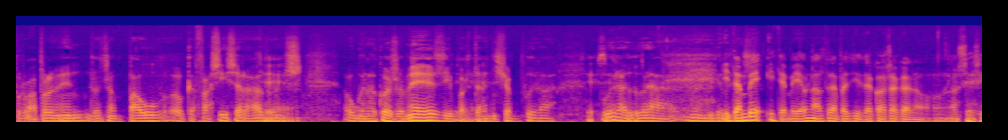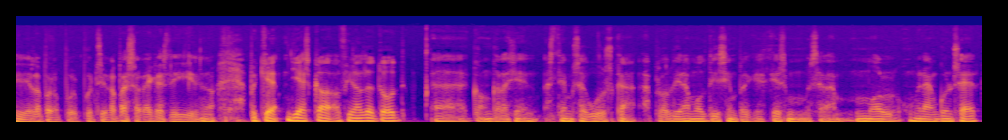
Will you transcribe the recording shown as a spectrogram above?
probablement doncs, en Pau el que faci serà Sí. doncs, alguna cosa més i, per tant, això podrà, Sí, sí. podrà durar una mica I més. també, I també hi ha una altra petita cosa que no, no sé si dir-la, però pot- potser no passarà que es digui, no? Perquè ja és que al final de tot, eh, com que la gent estem segurs que aplaudirà moltíssim perquè que és, serà molt un gran concert,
